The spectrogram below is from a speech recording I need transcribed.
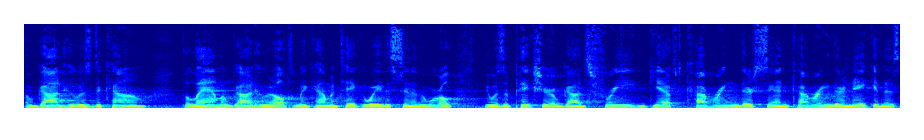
of God who was to come, the Lamb of God who would ultimately come and take away the sin of the world. It was a picture of God's free gift, covering their sin, covering their nakedness,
